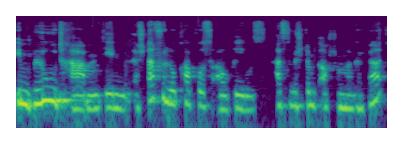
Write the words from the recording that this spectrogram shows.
im Blut haben, den Staphylococcus aureus. Hast du bestimmt auch schon mal gehört?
